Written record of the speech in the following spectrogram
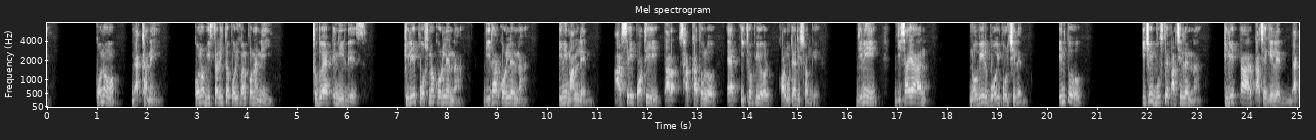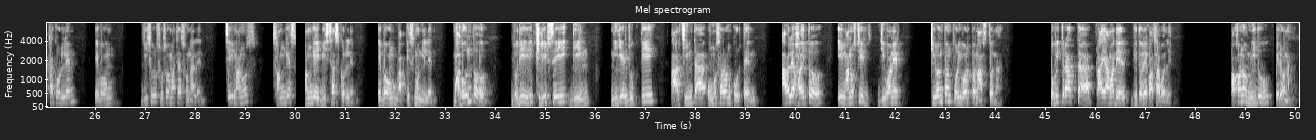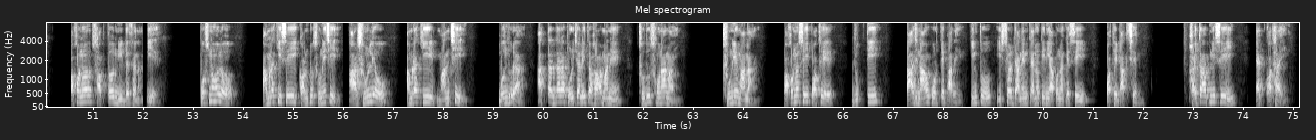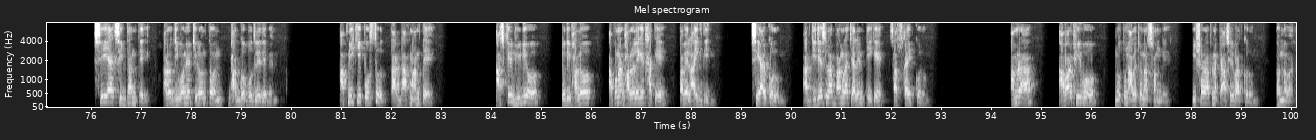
কোনো ব্যাখ্যা নেই, কোনো বিস্তারিত পরিকল্পনা নেই। শুধু একটি নির্দেশ। ফিলিপ প্রশ্ন করলেন না, দ্বিধা করলেন না, তিনি মানলেন। আর সেই পথেই তার সাক্ষাৎ হলো এক ইথোপিয়র কর্মচারীর সঙ্গে। যিনি জিসায়া নবীর বই পড়ছিলেন। কিন্তু কিছুই বুঝতে পারছিলেন না। ফিলিপ তার কাছে গেলেন, ব্যাখ্যা করলেন এবং যিশুর সুসমাচার শোনালেন। সেই মানুষ সঙ্গে সঙ্গেই বিশ্বাস করলেন এবং বাপতিস্ম নিলেন। ভাবুন তো যদি ফিলিপ সেই দিন নিজের যুক্তি আর চিন্তা অনুসরণ করতেন, তাহলে হয়তো এই মানুষটির জীবনের চিরন্তন পরিবর্তন আসতো না। পবিত্র আত্মা প্রায় আমাদের ভেতরে কথা বলেন। কখনো মৃদু প্রেরণা, কখনো শক্ত নির্দেশনা দিয়ে। প্রশ্ন হলো, আমরা কি সেই কণ্ঠ শুনেছি? আর শুনলেও আমরা কি মানছি? বন্ধুরা, আত্মার দ্বারা পরিচালিত হওয়া মানে শুধু শোনা নয় শুনে মানা। কখনো সেই পথে যুক্তি কাজ নাও করতে পারে, কিন্তু ঈশ্বর জানেন কেন তিনি আপনাকে সেই পথে ডাকছেন। হয়তো আপনি সেই এক কথায় সেই এক সিদ্ধান্তে কারও জীবনের চিরন্তন ভাগ্য বদলে দেবেন। আপনি কি প্রস্তুত তার ডাক মানতে? আজকের ভিডিও যদি ভালো, আপনার ভালো লেগে থাকে, তবে লাইক দিন, শেয়ার করুন, আর জিজেস লাভ বাংলা চ্যানেলটিকে সাবস্ক্রাইব করুন। আমরা আবার ফিরব নতুন আলোচনার সঙ্গে। ঈশ্বর আপনাকে আশীর্বাদ করুন। ধন্যবাদ।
